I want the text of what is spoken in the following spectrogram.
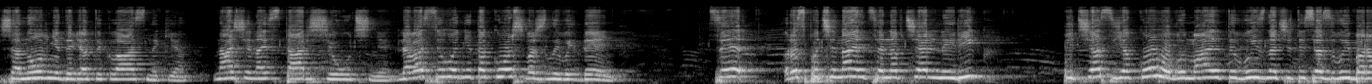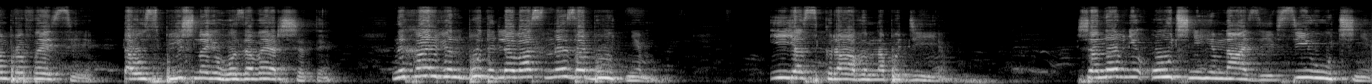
Шановні дев'ятикласники, наші найстарші учні, для вас сьогодні також важливий день. Це розпочинається навчальний рік, під час якого ви маєте визначитися з вибором професії та успішно його завершити. Нехай він буде для вас незабутнім і яскравим на події. Шановні учні гімназії, всі учні,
